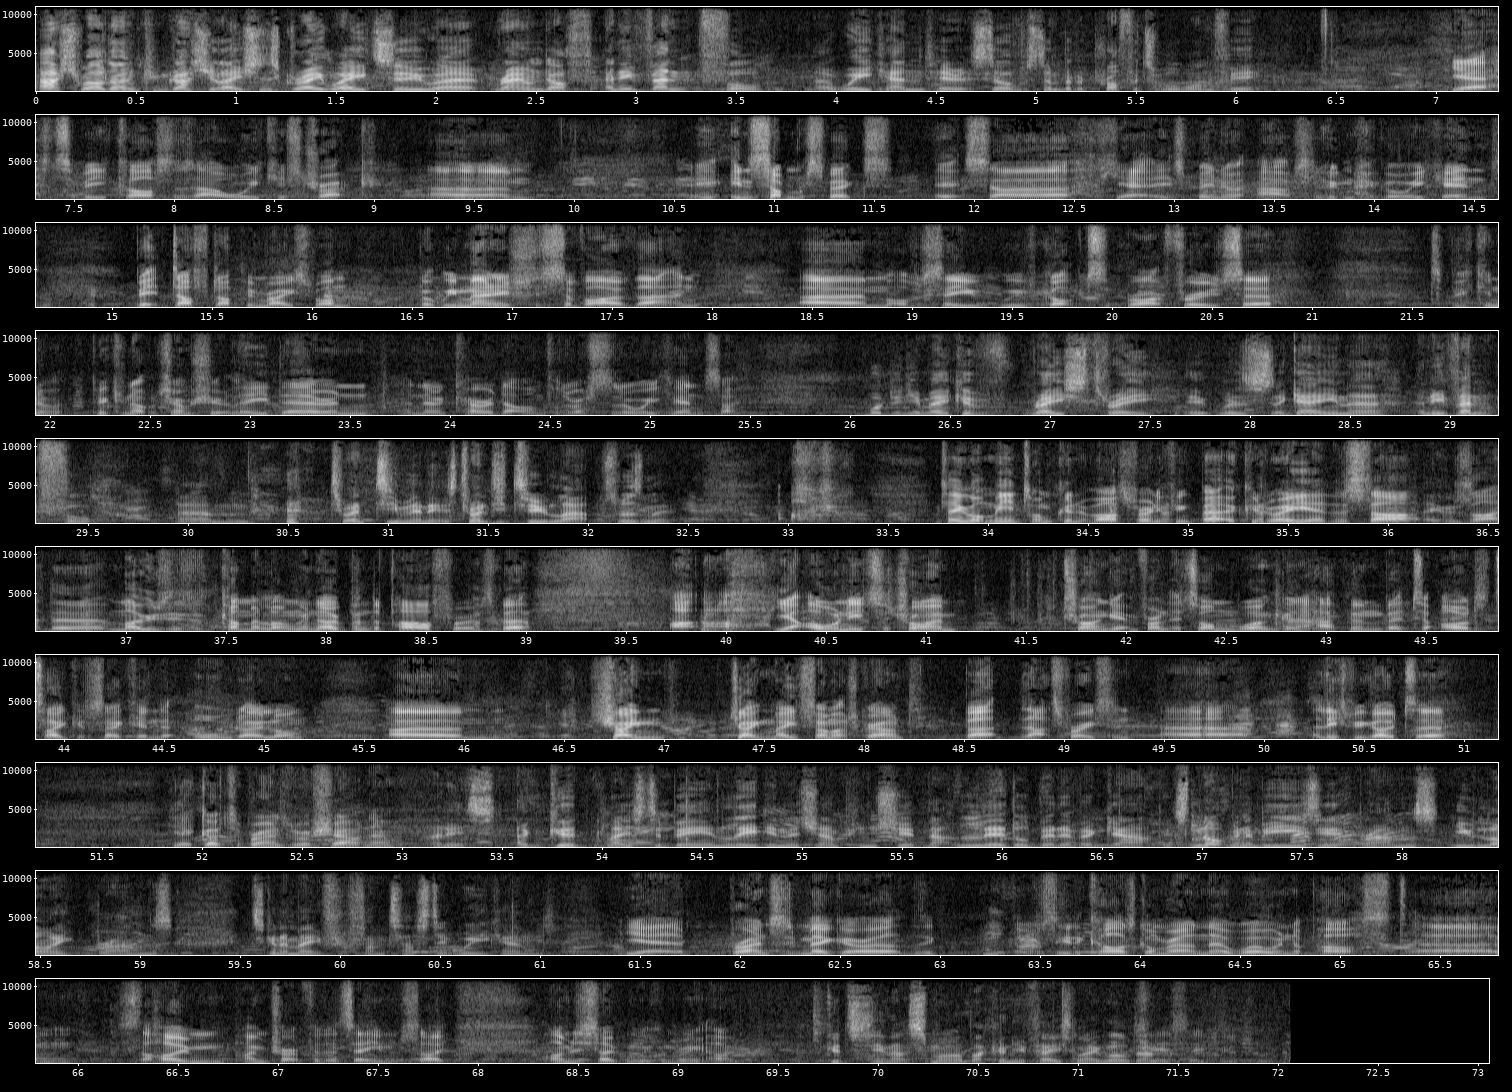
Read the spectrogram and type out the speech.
Ash, well done. Congratulations. Great way to uh, round off an eventful uh, weekend here at Silverstone, but a profitable one for you. Yeah, to be classed as our weakest track, um, in, some respects, it's uh, yeah, it's been an absolute mega weekend. Bit duffed up in race one, but we managed to survive that, and um, obviously we've got right through to to picking up picking up the championship lead there, and, and then carried that on for the rest of the weekend. So. What did you make of race three? It was again a, an eventful um, 20 minutes, 22 laps, wasn't it? Tell you what, me and Tom couldn't have asked for anything better, could we? At the start, it was like the Moses had come along and opened the path for us. But uh, yeah, I wanted to try and try and get in front of Tom. weren't going to happen, but I'd take a second all day long. Um, shame Jake made so much ground, but that's racing. Uh, at least we go to yeah, go to Brands with a shout now. And it's a good place to be in, leading the championship. That little bit of a gap. It's not going to be easy at Brands. You like Brands. It's going to make for a fantastic weekend. Yeah, Brands is mega. The, obviously, the car's gone around there well in the past. Um, it's the home home track for the team, so I'm just hoping we can bring it home. Good to see that smile back on your face, mate. Well done. Cheers,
